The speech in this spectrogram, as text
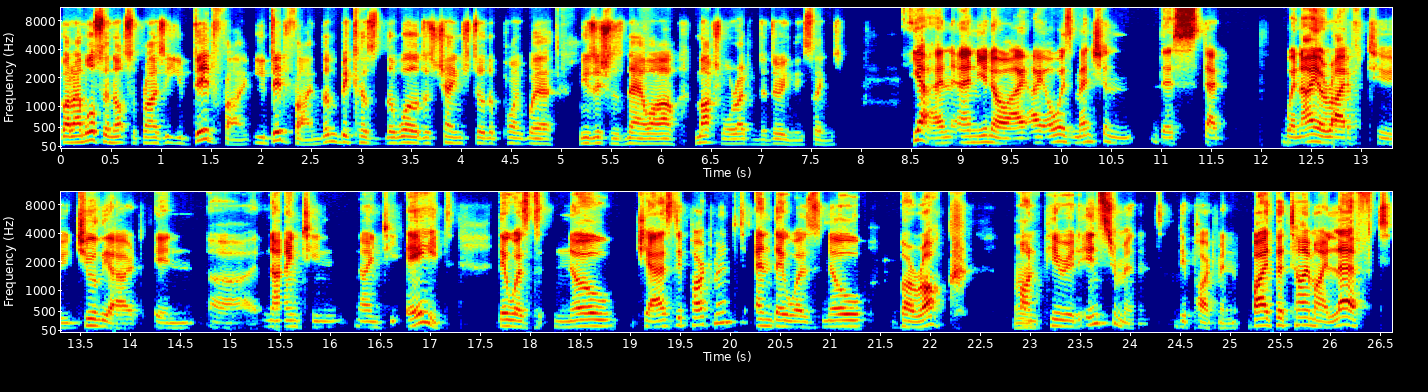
But I'm also not surprised that you did find you did find them because the world has changed to the point where musicians now are much more open to doing these things yeah and and you know I, I always mention this that when i arrived to juilliard in uh, 1998 there was no jazz department and there was no baroque mm. on period instrument department by the time i left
